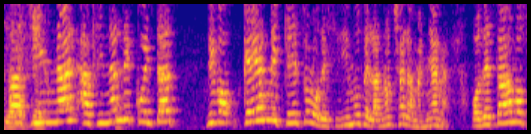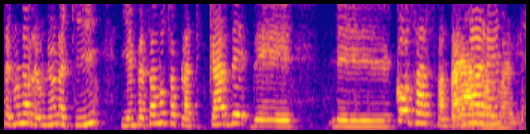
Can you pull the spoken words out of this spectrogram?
Yo A la quiero. final, a final de cuentas, Digo, créanme que eso lo decidimos de la noche a la mañana. O sea, estábamos en una reunión aquí y empezamos a platicar de, de, de cosas fantasmales. Paranormales.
